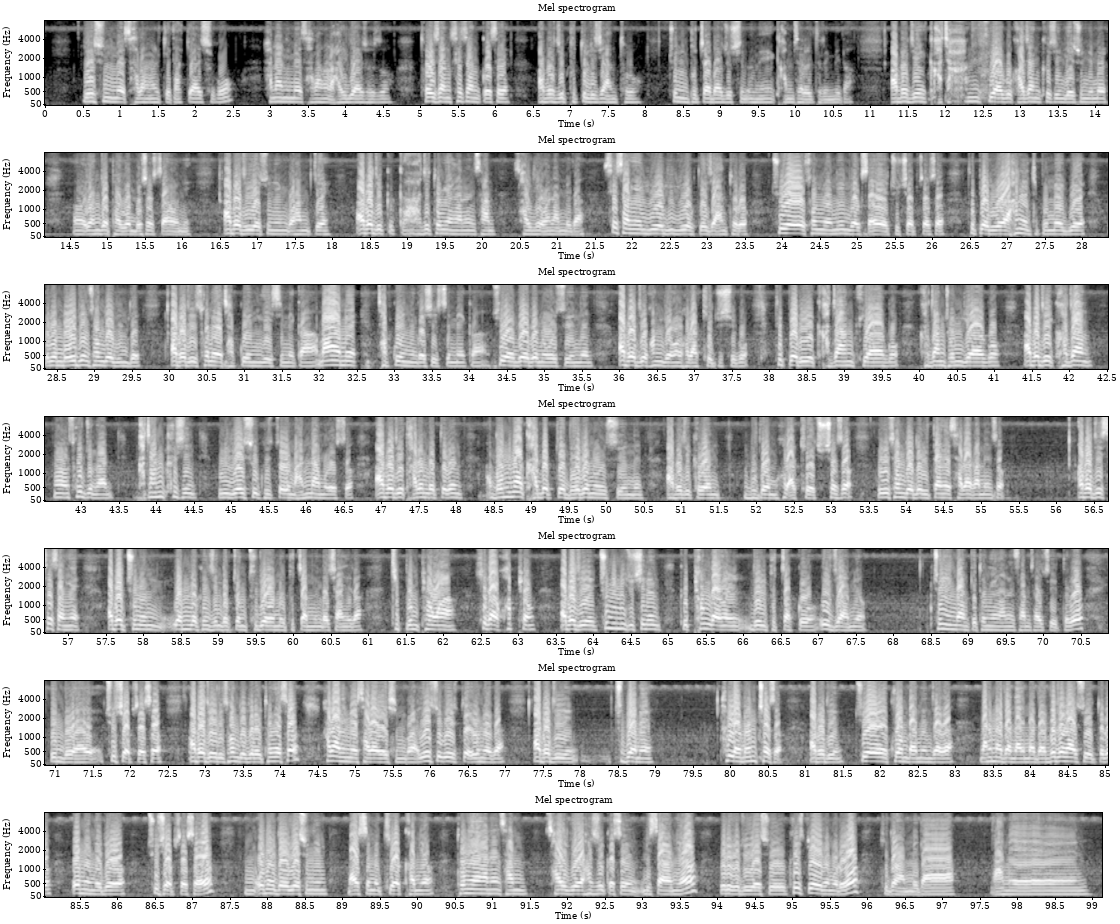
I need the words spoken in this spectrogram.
예수님의 사랑을 깨닫게 하시고 하나님의 사랑을 알게 하셔서 더 이상 세상 것에 아버지 붙들리지 않도록 주님 붙잡아 주신 은혜에 감사를 드립니다. 아버지 가장 귀하고 가장 크신 예수님을 어, 영접하고 모셨사오니 아버지 예수님과 함께 아버지 끝까지 동행하는 삶 살기 원합니다. 세상의 유혹이 유혹되지 않도록 주여 성령님 역사에 주시옵소서 특별히 왜 하늘 기쁨의 교회 우리 모든 성도님들 아버지 손에 잡고 있는 게 있습니까? 마음에 잡고 있는 것이 있습니까? 주여 내려놓을 수 있는 아버지 환경을 허락해 주시고 특별히 가장 귀하고 가장 존귀하고 아버지 가장 어, 소중한 가장 크신 우리 예수 그리스도의 만남으로써 아버지 다른 것들은 너무나 가볍게 내려놓을 수 있는 아버지 그런 믿음 허락해 주셔서 우리 성도들 이 땅에 살아가면서 아버지 세상에 아버지 주는 염려 근심 걱정 두려움을 붙잡는 것이 아니라 기쁨 평화 희락 화평 아버지 주님이 주시는 그 평강을 늘 붙잡고 의지하며 주님과 함께 동행하는 삶 살 수 있도록 인도하여 주시옵소서. 아버지 우리 성도들을 통해서 하나님의 살아계심과 예수 그리스도의 은혜가 아버지 주변에 흘러 넘쳐서 아버지 주의 구원받는 자가 날마다 날마다 늘어날 수 있도록 은혜 내려 주시옵소서 음, 오늘도 예수님 말씀을 기억하며 동행하는 삶 살게 하실 것을 믿사오며 우리 구주 예수 그리스도의 이름으로 기도합니다. 아멘.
